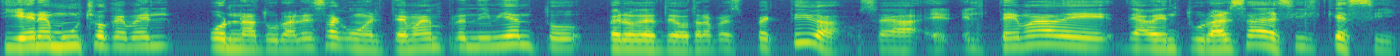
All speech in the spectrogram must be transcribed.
tiene mucho que ver por naturaleza con el tema de emprendimiento, pero desde otra perspectiva. O sea, el, tema de, aventurarse a decir que sí,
